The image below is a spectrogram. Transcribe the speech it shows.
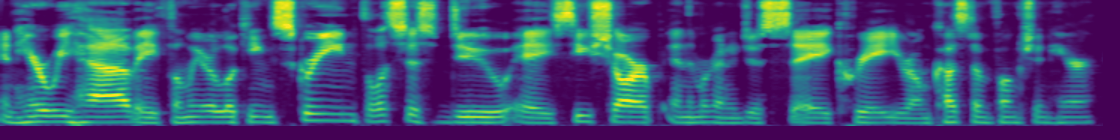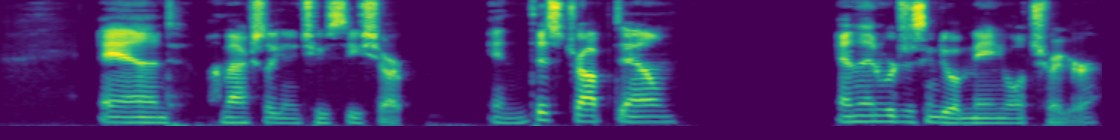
and here we have a familiar looking screen. So let's just do a C sharp, and then we're going to just say create your own custom function here. And I'm actually going to choose C sharp in this drop down, and then we're just going to do a manual trigger.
